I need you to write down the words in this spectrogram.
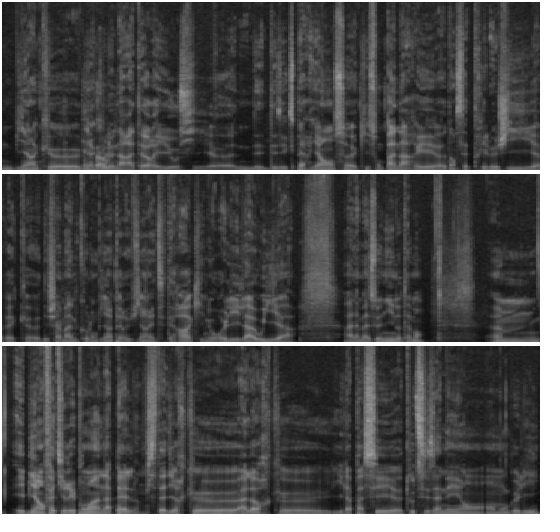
bien, que, bien que le narrateur ait eu aussi euh, des, des expériences qui ne sont pas narrées dans cette trilogie, avec euh, des chamans colombiens, péruviens, etc., qui nous relient là, oui, à, à l'Amazonie notamment. Euh, eh bien, en fait, il répond à un appel, c'est-à-dire que alors qu'il a passé euh, toutes ces années en, Mongolie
